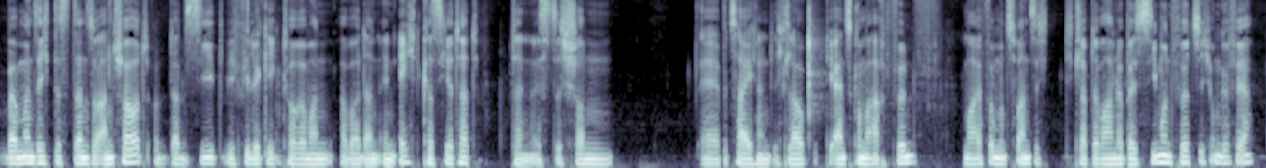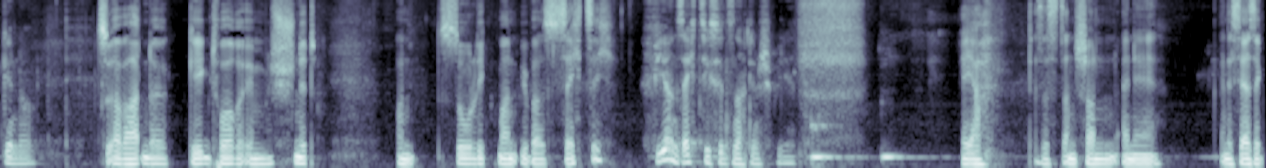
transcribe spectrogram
wenn man sich das dann so anschaut und dann sieht, wie viele Gegentore man aber dann in echt kassiert hat, dann ist es schon äh, bezeichnend. Ich glaube, die 1,85 mal 25, ich glaube, da waren wir bei 47 ungefähr. Genau. Zu erwartende Gegentore im Schnitt. Und so liegt man über 60. 64 sind es nach dem Spiel jetzt. Ja, das ist dann schon eine, eine sehr, sehr,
